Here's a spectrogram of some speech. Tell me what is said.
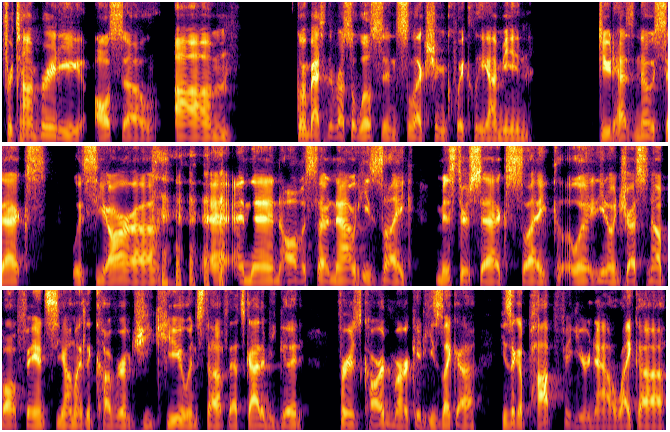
for Tom Brady. Also, um, going back to the Russell Wilson selection quickly, I mean, dude has no sex with Ciara, and then all of a sudden now he's like Mr. Sex, like you know, dressing up all fancy on like the cover of GQ and stuff. That's got to be good for his card market. He's like a he's like a pop figure now, like a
